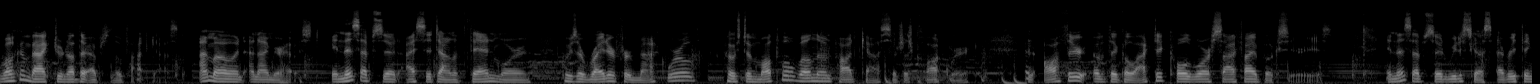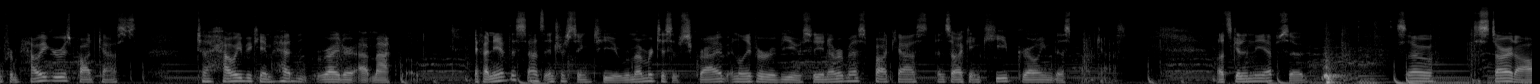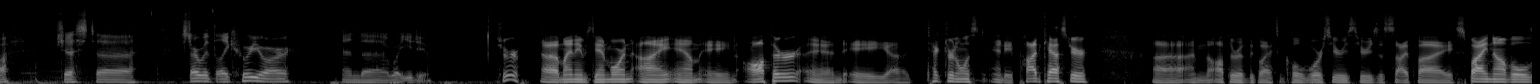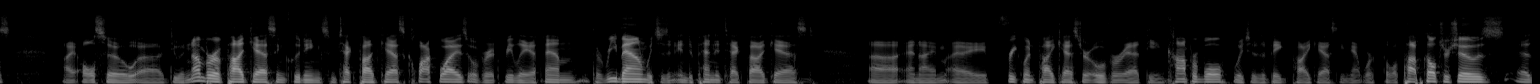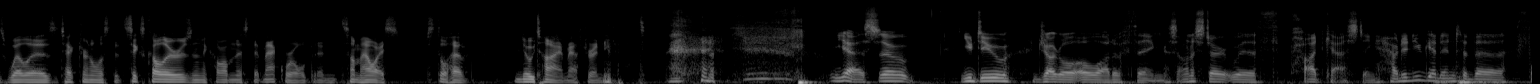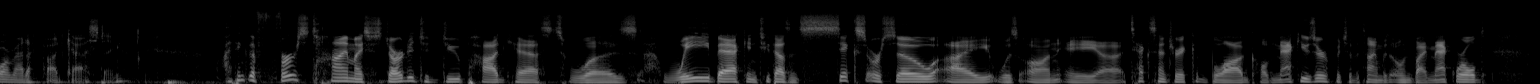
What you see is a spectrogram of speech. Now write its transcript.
Welcome back to another episode of the podcast. I'm Owen and I'm your host. In this episode, I sit down with Dan Moren, who is a writer for Macworld, host of multiple well known podcasts such as Clockwork, and author of the Galactic Cold War sci fi book series. In this episode, we discuss everything from how he grew his podcasts to how he became head writer at Macworld. If any of this sounds interesting to you, remember to subscribe and leave a review so you never miss a podcast and so I can keep growing this podcast. Let's get in the episode. So, to start off, just uh, start with like who you are and uh, what you do. Sure. Uh, my name is Dan Moren. I am an author and a uh, tech journalist and a podcaster. Uh, I'm the author of the Galactic Cold War series, series of sci-fi spy novels. I also uh, do a number of podcasts, including some tech podcasts, Clockwise over at Relay FM, The Rebound, which is an independent tech podcast, uh, and I'm a frequent podcaster over at The Incomparable, which is a big podcasting network full of pop culture shows, as well as a tech journalist at Six Colors and a columnist at Macworld. And somehow I s- still have no time after any of that. yeah, so you do juggle a lot of things. I want to start with podcasting. How did you get into the format of podcasting? I think the first time I started to do podcasts was way back in 2006 or so. I was on a uh, tech centric blog called MacUser, which at the time was owned by Macworld.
